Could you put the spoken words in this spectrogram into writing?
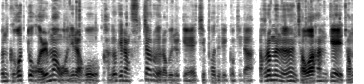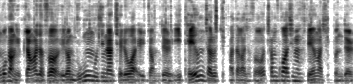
전 그것도 얼마 원이라고 가격이랑 숫자로 여러분들께 짚어드릴 겁니다. 자, 그러면은 저와 함께 정보방 입장하셔서 이런 무궁무진한 재료와 일정들 이 대응 자료집 받아가셔서 참고하시면서 대응하실 분들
